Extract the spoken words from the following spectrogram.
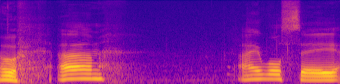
Oh, um, I will say,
